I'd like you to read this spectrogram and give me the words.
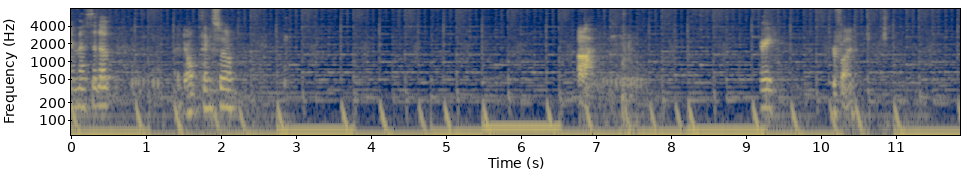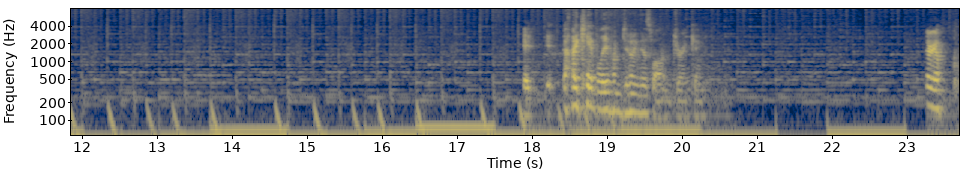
I mess it up. I don't think so. Ah, Great. you're fine. It, it, I can't believe I'm doing this while I'm drinking. There you go.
